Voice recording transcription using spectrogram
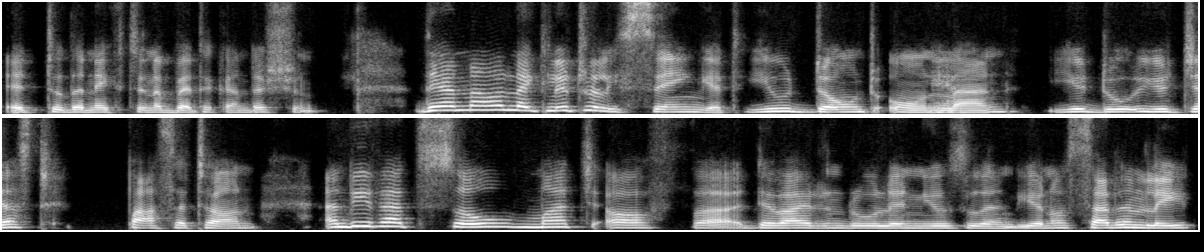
it to the next in a better condition. They are now like literally saying it. You don't own yeah. land. You do. You just pass it on. And we've had so much of uh, divide and rule in New Zealand. You know, suddenly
